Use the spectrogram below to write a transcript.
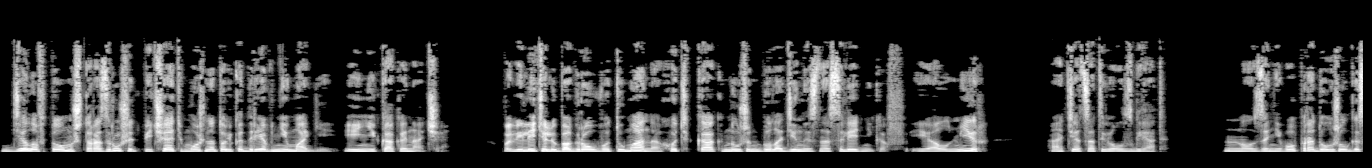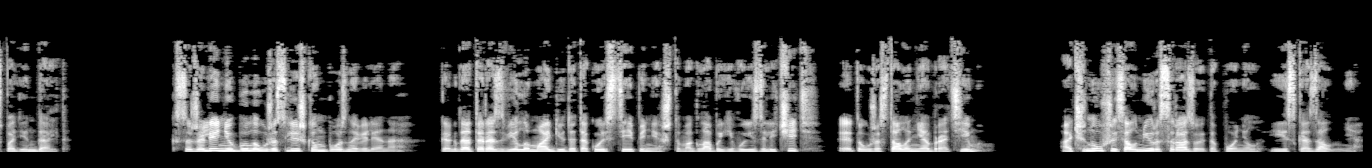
Дело в том, что разрушить печать можно только древней магией, и никак иначе. Повелителю Багрового Тумана хоть как нужен был один из наследников, и Алмир... Отец отвел взгляд но за него продолжил господин Дальт. «К сожалению, было уже слишком поздно, Велена. Когда ты развила магию до такой степени, что могла бы его излечить, это уже стало необратимым. Очнувшись, Алмир сразу это понял и сказал мне.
